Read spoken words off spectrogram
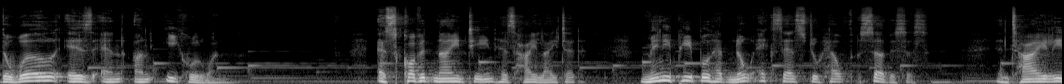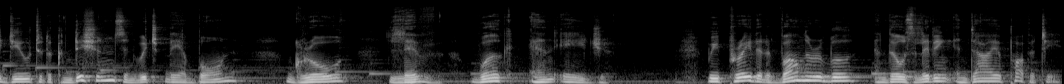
The world is an unequal one. As COVID 19 has highlighted, many people have no access to health services, entirely due to the conditions in which they are born, grow, live, work, and age. We pray that the vulnerable and those living in dire poverty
